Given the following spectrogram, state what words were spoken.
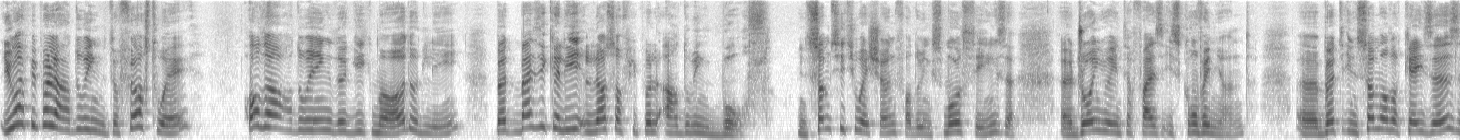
you have people are doing the first way, others are doing the geek mode only, but basically lots of people are doing both. In some situations, for doing small things, uh, drawing your interface is convenient. Uh, but in some other cases,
